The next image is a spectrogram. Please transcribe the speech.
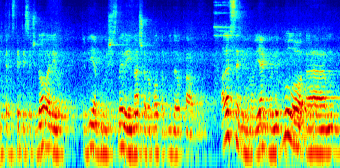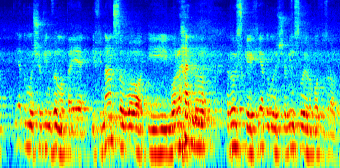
від 30 тисяч доларів. Тоді я буду щасливий і наша робота буде оправдана. Але все рівно, як би не було, е, я думаю, що він вимотає і фінансово, і морально руських. Я думаю, що він свою роботу зробить.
